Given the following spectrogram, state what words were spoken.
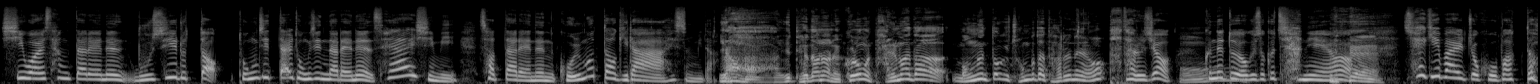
10월 상달에는 무시루떡. 동짓달 동짓날에는 새알심이. 섣달에는 골무떡이라 했습니다. 야, 이거 대단하네. 그러면 달마다 먹는 떡이 전부 다 다르네요. 다 다르죠? 오. 근데 또 여기서 끝이 아니에요. 네. 쇠기발족 호박떡.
